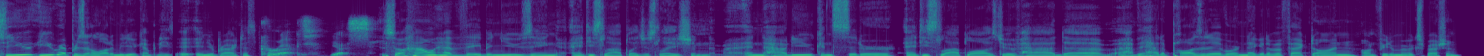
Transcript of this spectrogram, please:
So you you represent a lot of media companies in your practice? Correct. Yes. So how have they been using anti-slap legislation, and how do you consider anti-slap laws to have had uh, have they had a positive or a negative effect on on freedom of expression?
